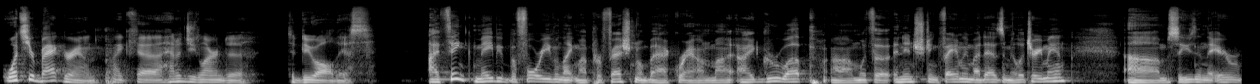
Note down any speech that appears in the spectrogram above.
What's your background? Like, uh, how did you learn to to do all this? I think maybe before even like my professional background, my I grew up um, with a, an interesting family. My dad's a military man, um, so he's in the air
